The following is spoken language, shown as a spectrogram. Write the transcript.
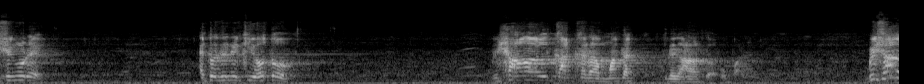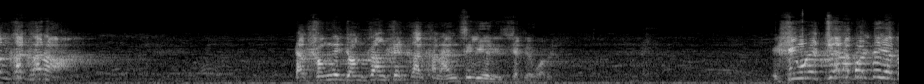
সিঙ্গুরে, এতদিনে কি হতো? বিশাল কারখানা মাথা তুলে দাঁড়াতো ওপার বিশাল কারখানা। তার সঙ্গে যন্ত্রাংশের কারখানা অ্যান্সিলিয়ারিস যাকে বলে। সিঙ্গুরের চেহারা পাল্টে যেত।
